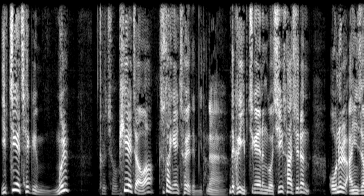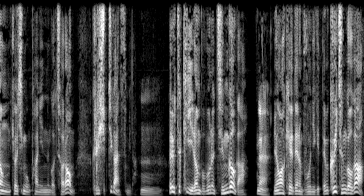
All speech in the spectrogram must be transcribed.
입증의 책임을 그렇죠. 피해자와 수사기관이 져야 됩니다. 네. 근데 그 입증하는 것이 사실은 오늘 안희정 결심 공판이 있는 것처럼 그렇게 쉽지가 않습니다. 음. 그리고 특히 이런 부분은 증거가 네. 명확해야 되는 부분이기 때문에 그 증거가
